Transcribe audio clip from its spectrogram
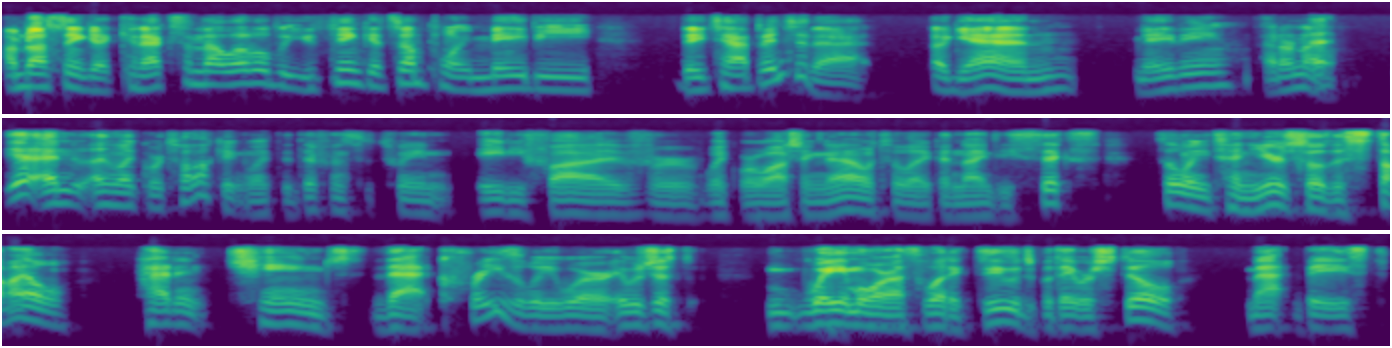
I'm not saying it connects on that level, but you think at some point maybe they tap into that again, maybe. I don't know. Uh, Yeah, and, and like we're talking, like the difference between 85 or like we're watching now to like a 96, it's only 10 years. So the style hadn't changed that crazily, where it was just way more athletic dudes, but they were still mat based,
